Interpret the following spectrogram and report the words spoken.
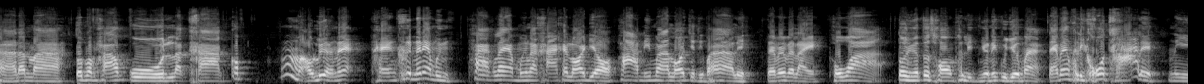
หานั่นมา ต้นมะพร้าวกูราคาก็ เอาเรื่องนะเนี่ยแพงขึ้นนะเนี่ยมึง ภาคแรกมึงราคาแค่ร้อยเดียว ภาคนี้มาร้อยเจ็ดสิบห้าเลย แต่ไม่เป็นไร เพราะว่าต้นเงินตัวทองผลิตเงินให้กูเยอะมาก แต่แม่งผลิตโคตรช้าเลย นี่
